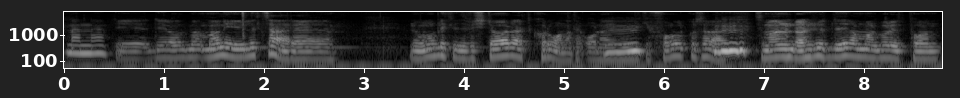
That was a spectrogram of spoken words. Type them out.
Men eh, Det, det, man, är ju lite så här. eh, Nu har man blivit lite förstörd efter corona. Åh nej, Mm. mycket folk och sådär. mm. Så man undrar hur det blir om man går ut på en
